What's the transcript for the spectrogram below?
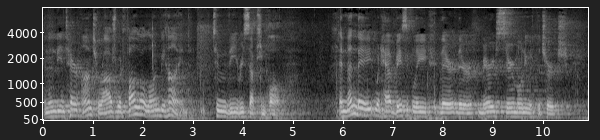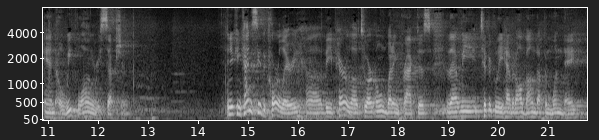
and then the entire entourage would follow along behind to the reception hall. And then they would have basically their, their marriage ceremony with the church and a week long reception. And you can kind of see the corollary, uh, the parallel to our own wedding practice, that we typically have it all bound up in one day.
